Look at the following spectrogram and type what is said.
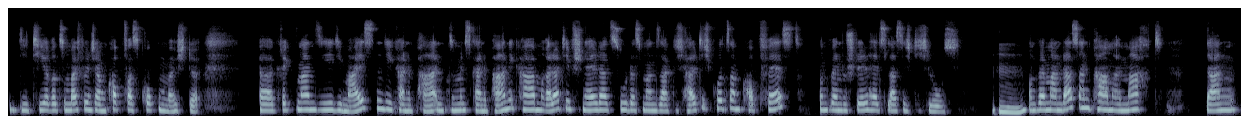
die Tiere, zum Beispiel, wenn ich am Kopf was gucken möchte, äh, kriegt man sie, die meisten, die keine Panik, zumindest keine Panik haben, relativ schnell dazu, dass man sagt, ich halte dich kurz am Kopf fest und wenn du stillhältst, lasse ich dich los. Mhm. Und wenn man das ein paar Mal macht, dann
